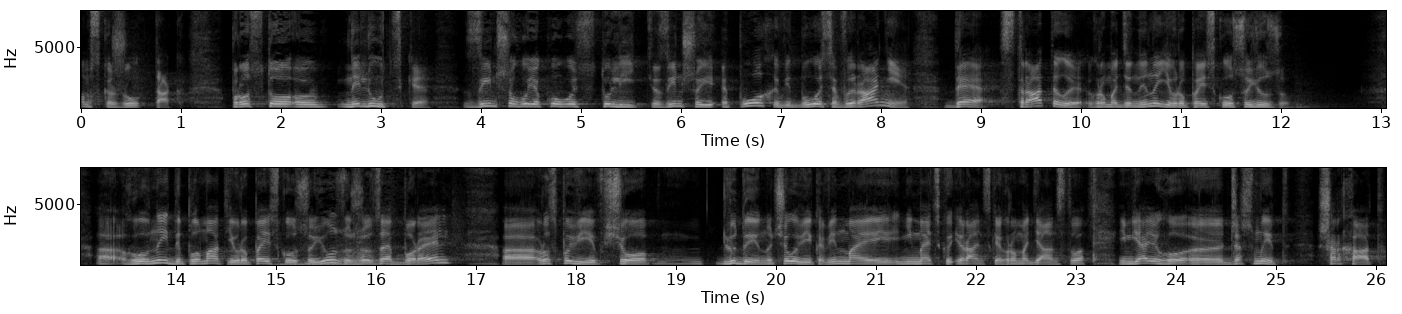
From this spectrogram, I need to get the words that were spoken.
вам скажу так. Просто е, нелюдське з іншого якогось століття, з іншої епохи відбулося в Ірані, де стратили громадянина Європейського Союзу. Е, Головний дипломат Європейського Союзу Жозеп Борель е, розповів, що людину, чоловіка, він має німецько-іранське громадянство. Ім'я його е, Джашмит Шархат.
